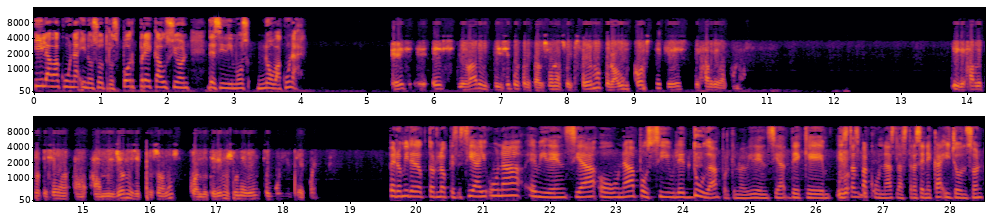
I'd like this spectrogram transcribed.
y la vacuna y nosotros por precaución decidimos no vacunar es, llevar el principio de precaución a su extremo, pero a un coste que es dejar de vacunar. Y dejar de proteger a millones de personas cuando tenemos un evento muy infrecuente. Pero mire, doctor López, si hay una evidencia o una posible duda, porque no evidencia, de que estas vacunas, la AstraZeneca y Johnson,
